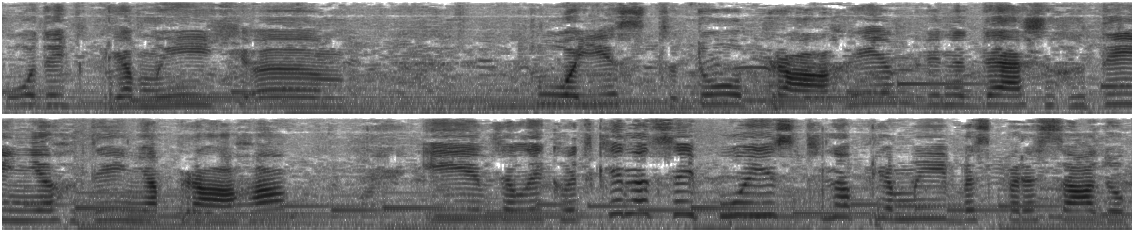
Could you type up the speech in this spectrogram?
ходить прямий. е, Поїзд до Праги. Він іде аж Гдиня, Гдиня, Прага. І взяли квитки на цей поїзд на прямий без пересадок.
